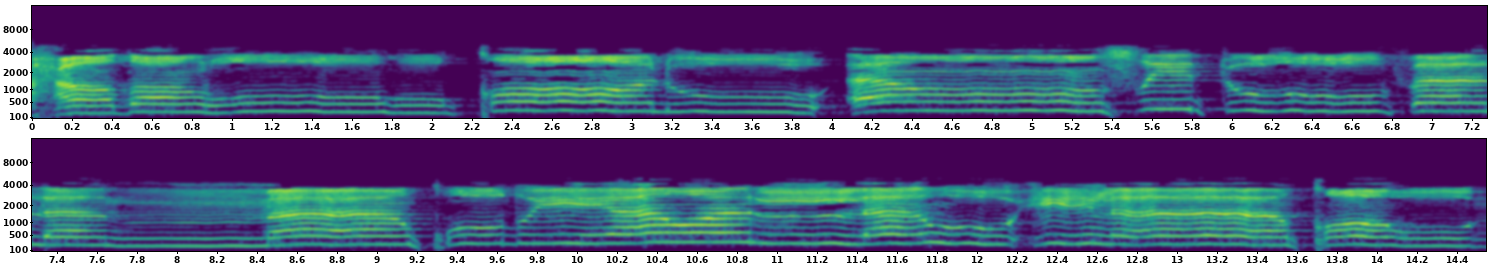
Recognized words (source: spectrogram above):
حَضَرُوهُ قَالُوا أَنصِتُوا فَلَمَّا قُضِيَ وَلَّوْا إِلَى قَوْمِهِمْ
